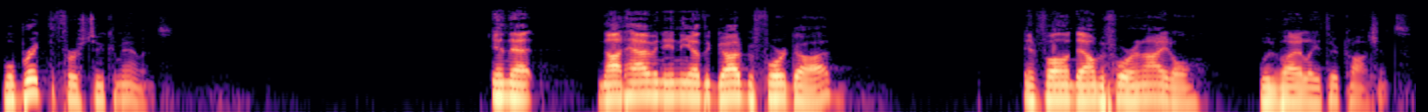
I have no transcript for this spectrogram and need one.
will break the first two commandments. In that, not having any other God before God and falling down before an idol would violate their conscience.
